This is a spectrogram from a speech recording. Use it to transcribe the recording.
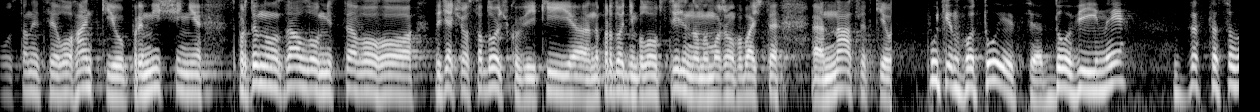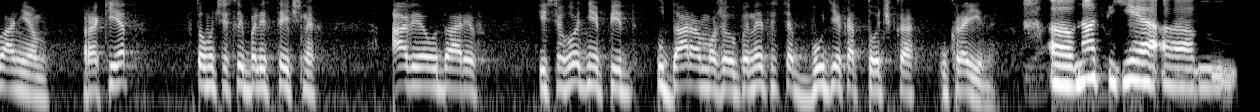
У станиці Луганській у приміщенні спортивного залу місцевого дитячого садочку, в який е, напередодні було обстріляно, ми можемо побачити е, наслідки. Путін готується до війни з застосуванням ракет, в тому числі балістичних, авіаударів. І сьогодні під ударом може опинитися будь-яка точка України. Е, У нас є ем,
